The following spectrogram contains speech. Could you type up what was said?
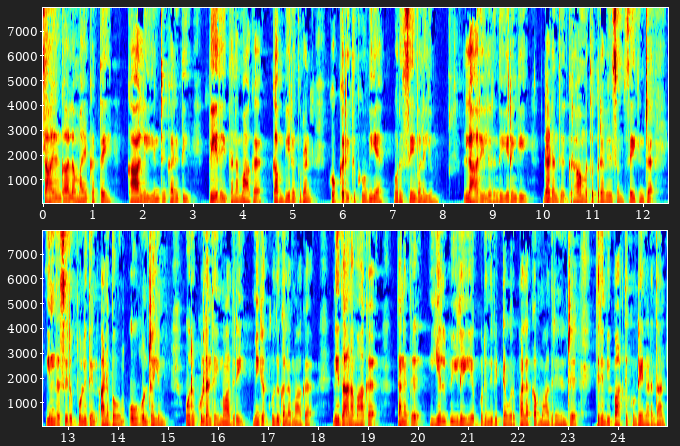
சாயங்கால மயக்கத்தை காலை என்று கருதி பேதைத்தனமாக கம்பீரத்துடன் கொக்கரித்து கூவிய ஒரு சேவலையும் லாரியிலிருந்து இறங்கி நடந்து கிராமத்து பிரவேசம் செய்கின்ற இந்த சிறு பொழுதின் அனுபவம் ஒவ்வொன்றையும் ஒரு குழந்தை மாதிரி மிக குதூகலமாக நிதானமாக தனது இயல்பிலேயே புரிந்துவிட்ட ஒரு பழக்கம் மாதிரி நின்று திரும்பி பார்த்து கொண்டே நடந்தான்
